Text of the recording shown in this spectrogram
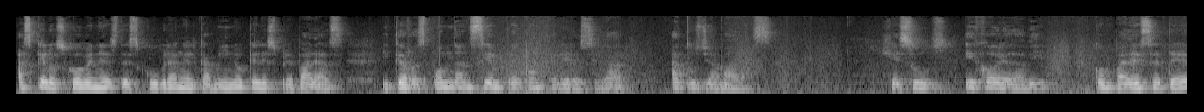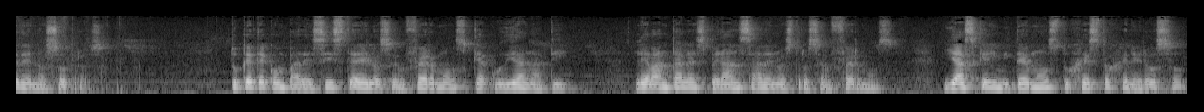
haz que los jóvenes descubran el camino que les preparas y que respondan siempre con generosidad a tus llamadas. Jesús, Hijo de David, compadécete de nosotros. Tú que te compadeciste de los enfermos que acudían a ti, levanta la esperanza de nuestros enfermos y haz que imitemos tu gesto generoso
